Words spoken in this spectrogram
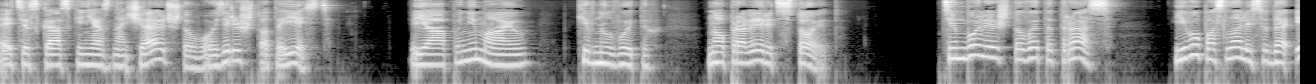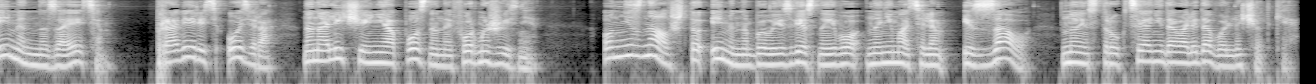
Эти сказки не означают, что в озере что-то есть». «Я понимаю», – кивнул Войтых но проверить стоит. Тем более, что в этот раз его послали сюда именно за этим – проверить озеро на наличие неопознанной формы жизни. Он не знал, что именно было известно его нанимателям из ЗАО, но инструкции они давали довольно четкие.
